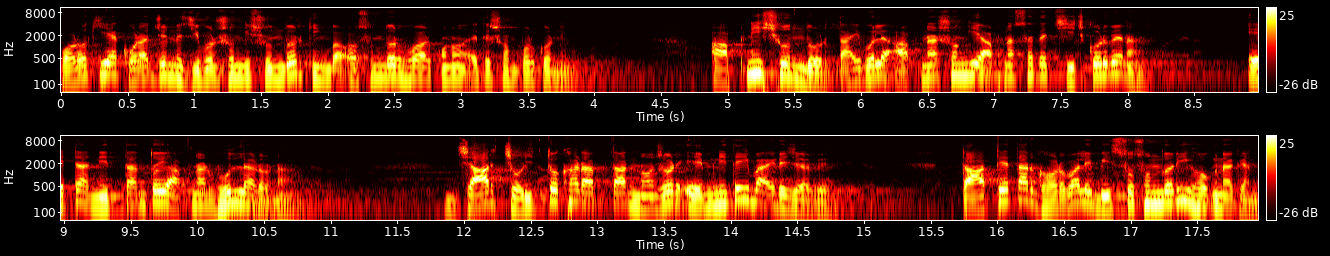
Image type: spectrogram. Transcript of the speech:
পরকীয়া করার জন্য জীবনসঙ্গী সুন্দর কিংবা অসুন্দর হওয়ার কোনো এতে সম্পর্ক নেই। আপনি সুন্দর, তাই বলে আপনার সঙ্গী আপনার সাথে চিট করবে না? এটা নিতান্তই আপনার ভুল ধারণা। যার চরিত্র খারাপ, তার নজর এমনিতেই বাইরে যাবে। তাতে তার ঘরবালি বিশ্বসুন্দরী হোক না কেন।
